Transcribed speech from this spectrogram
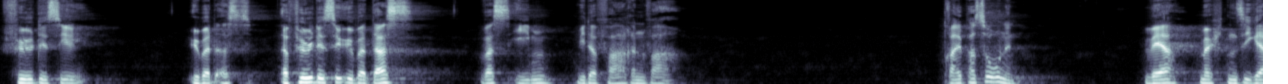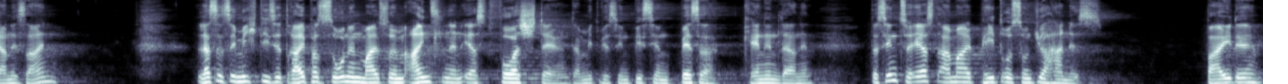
füllte sie über das, erfüllte sie über das, was ihm widerfahren war. Drei Personen. Wer möchten Sie gerne sein? Lassen Sie mich diese drei Personen mal so im Einzelnen erst vorstellen, damit wir sie ein bisschen besser kennenlernen. Das sind zuerst einmal Petrus und Johannes. Beide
